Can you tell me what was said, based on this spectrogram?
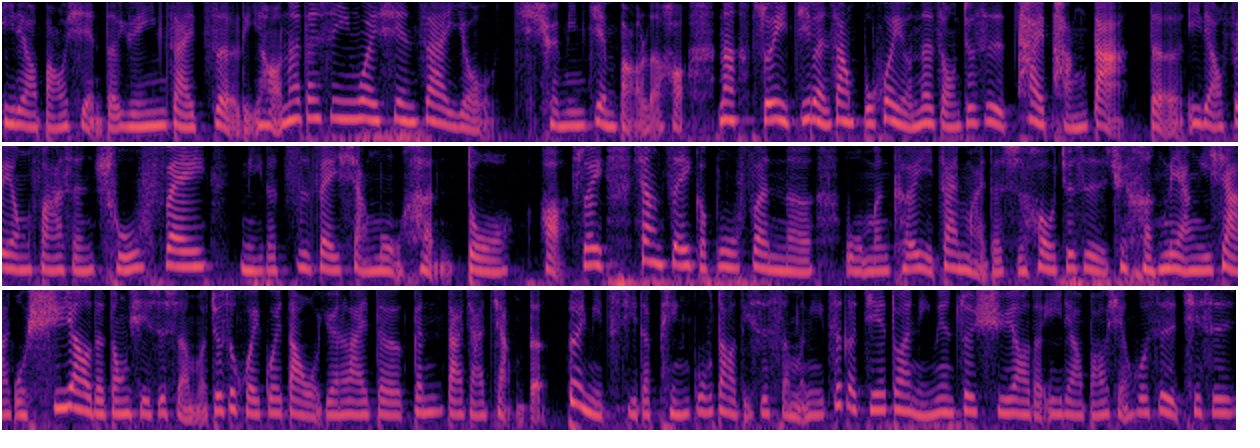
医疗保险的原因在这里哈，那但是因为现在有全民健保了哈，那所以基本上不会有那种就是太庞大的医疗费用发生，除非你的自费项目很多。好，所以像这个部分呢，我们可以在买的时候，就是去衡量一下我需要的东西是什么，就是回归到我原来的跟大家讲的，对你自己的评估到底是什么？你这个阶段里面最需要的医疗保险，或是其实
